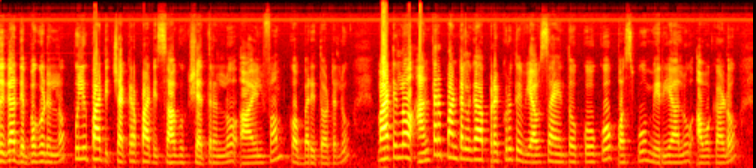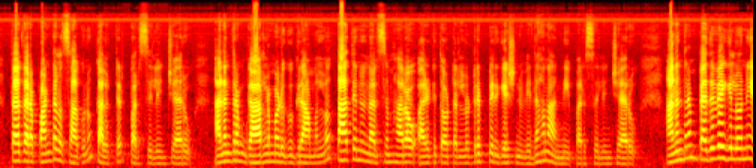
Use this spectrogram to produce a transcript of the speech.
ముందుగా దెబ్బగూడెంలో పులిపాటి చక్రపాటి సాగు క్షేత్రంలో ఆయిల్ ఫామ్ కొబ్బరి తోటలు. వాటిలో అంతర పంటలుగా ప్రకృతి వ్యవసాయంతో కోకో పసుపు మిరియాలు అవకాడో తదితర పంటల సాగును కలెక్టర్ పరిశీలించారు. అనంతరం గార్లమడుగు గ్రామంలో తాతెన నరసింహారావు అరటి తోటల్లో డ్రిప్ ఇరిగేషన్ విధానాన్ని పరిశీలించారు. అనంతరం పెదవేగిలోని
